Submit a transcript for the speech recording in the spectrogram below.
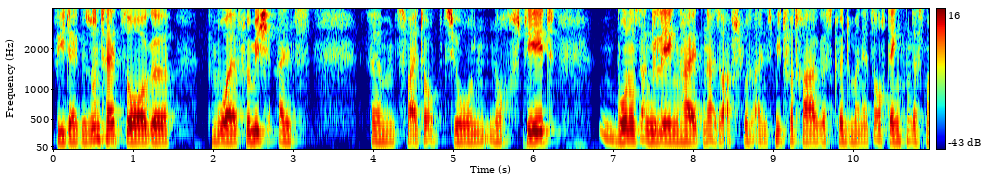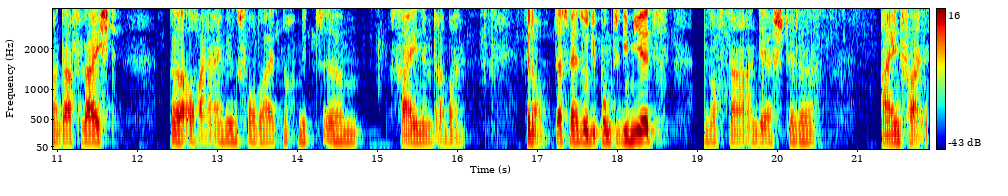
wie der Gesundheitssorge, wo er für mich als ähm, zweite Option noch steht. Wohnungsangelegenheiten, also Abschluss eines Mietvertrages, könnte man jetzt auch denken, dass man da vielleicht äh, auch einen Einwilligungsvorbehalt noch mit ähm, reinnimmt. Aber genau, das wären so die Punkte, die mir jetzt noch da an der Stelle einfallen.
